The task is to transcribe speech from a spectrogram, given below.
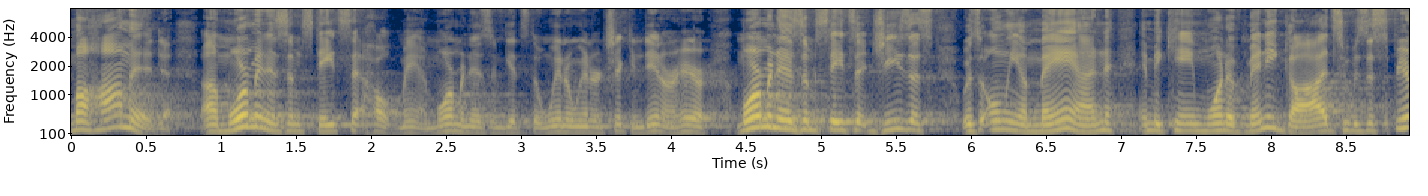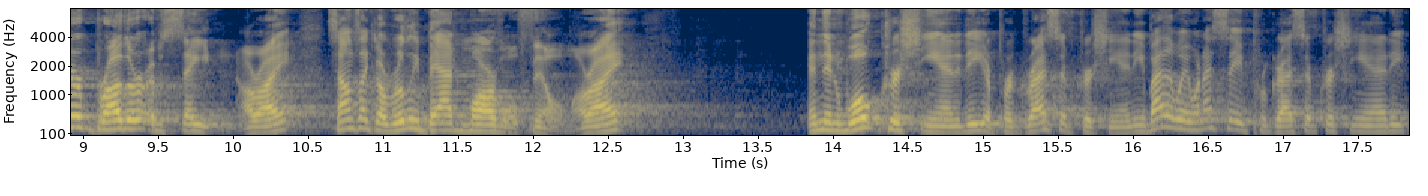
Muhammad. Uh, Mormonism states that, oh man, Mormonism gets the winner, winner, chicken dinner here. Mormonism states that Jesus was only a man and became one of many gods who was the spirit brother of Satan, all right? Sounds like a really bad Marvel film, all right? And then woke Christianity or progressive Christianity. By the way, when I say progressive Christianity,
